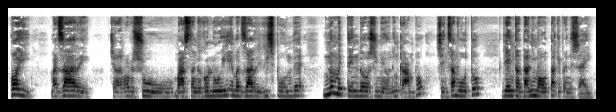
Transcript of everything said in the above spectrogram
Poi Mazzarri c'era proprio su Mustang con lui e Mazzarri risponde non mettendo Simeone in campo, senza voto, gli entra Dani Motta che prende 6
